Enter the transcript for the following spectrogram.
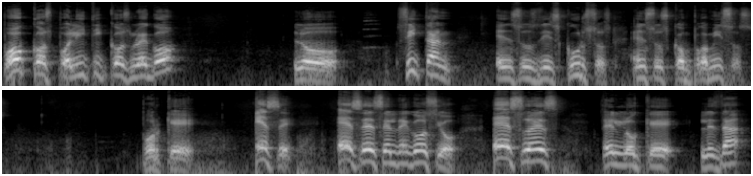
pocos políticos luego lo citan en sus discursos, en sus compromisos, porque ese, ese es el negocio, eso es lo que les da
